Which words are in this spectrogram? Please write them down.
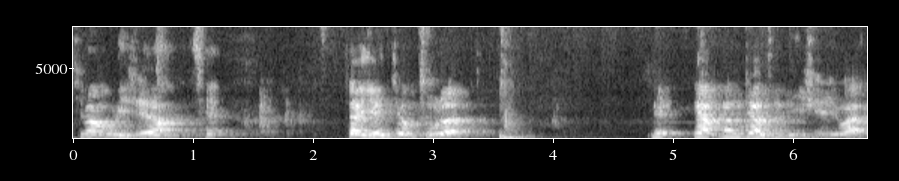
西方物理学上，现在研究除了量量量量子力学以外，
